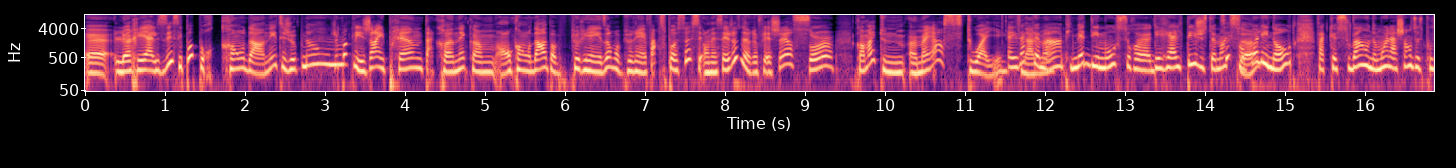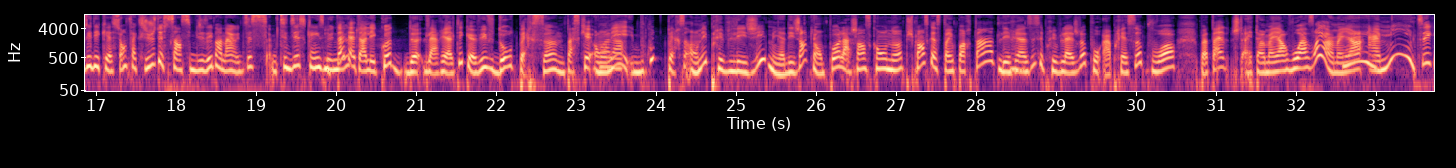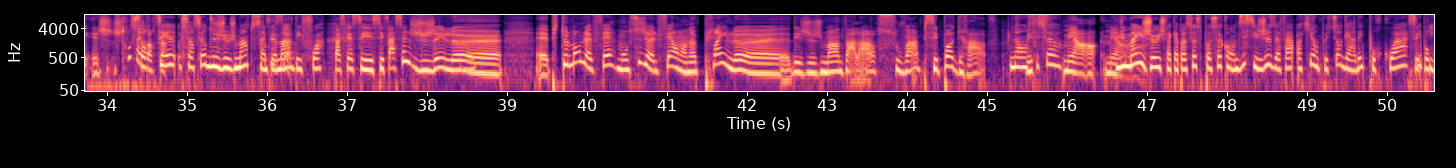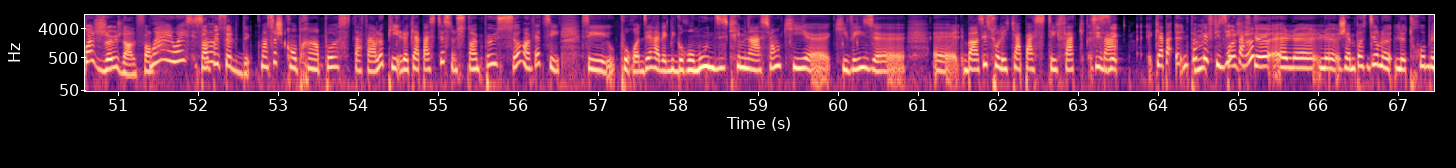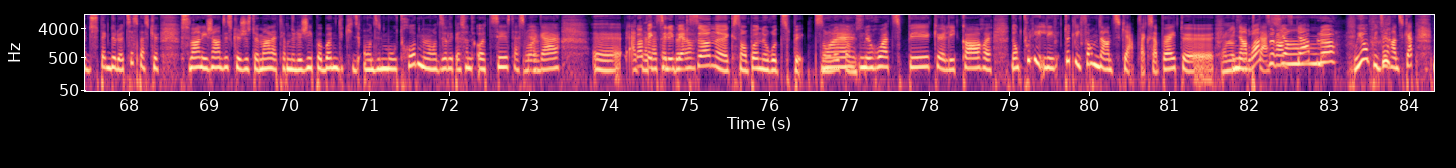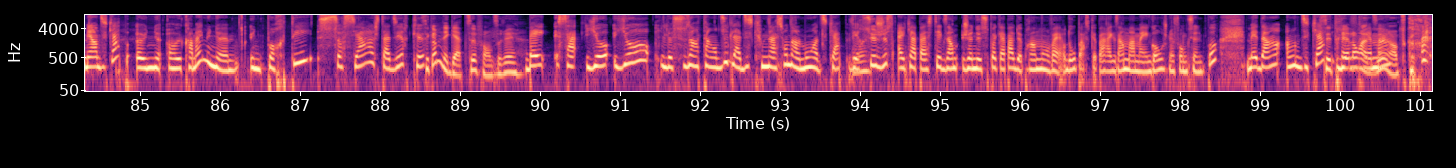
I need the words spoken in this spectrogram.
euh, le réaliser. C'est pas pour condamner. Je veux, Non, je veux pas que les gens ils prennent ta chronique comme on condamne, on peut plus rien dire, on peut plus rien faire. C'est pas ça. C'est- on essaie juste de réfléchir sur comment être une- un meilleur citoyen. finalement. Exactement. Puis mettre des mots sur euh, des réalités, justement, qui sont ça. pas les nôtres. Fait que souvent, on a moins la chance de se poser des questions. Fait que c'est juste de se sensibiliser pendant un, 10, un petit 10-15 minutes. Peut-être être à l'écoute de, de la réalité que vivent d'autres personnes. Parce qu'on Voilà. est beaucoup personnes, on est privilégiés, mais il y a des gens qui n'ont pas la chance qu'on a. Puis je pense que c'est important de les réaliser, ces privilèges-là, pour après ça pouvoir peut-être être un meilleur voisin, un meilleur Oui. ami. Tu sais, je, je trouve ça important. Sortir, sortir du jugement, tout simplement, des fois. Parce que c'est c'est facile de juger, là. euh, euh, puis tout le monde le fait. Moi aussi, je le fais. On en a plein, là, euh, des jugements de valeur souvent. Puis c'est pas grave. Non, mais c'est ça. Mais, en- mais en- L'humain juge. Fait qu'après ça, c'est pas ça qu'on dit. C'est juste de faire, OK, on peut-tu regarder pourquoi? C'est pourquoi je juge, dans le fond. Ouais, ouais, c'est C'est ça. un peu ça l'idée. Comment ça, je comprends pas cette affaire-là? Puis le capacitisme, c'est un peu ça. En fait, c'est, c'est pour dire avec des gros mots, une discrimination qui, qui vise, euh, euh, basée sur les capacités. Physique. Capa- un peu Mm, que physique pas parce juste? que euh, le, le- j'aime pas dire le, le trouble du spectre de l'autisme parce que souvent les gens disent que justement la terminologie est pas bonne vu qu'on dit le mot trouble mais on va dire les personnes autistes, Asperger, euh, Ah, c'est les personnes euh, qui sont pas neurotypiques. Disons-le Ouais, comme ça. neuroatypiques, les corps, euh, donc tous les, les- toutes les formes d'handicap. Fait que ça peut être euh, On a une le droit de dire amputation. handicap, là? Oui, on peut dire handicap. Mais handicap a, une- a quand même une, une portée sociale, c'est-à-dire que C'est comme négatif, on dirait. ben ça il y a, y a le sous-entendu de la discrimination dans le mot handicap versus juste incapacité. Exemple, je ne suis pas capable de prendre mon verre d'eau parce que par exemple ma main gauche ne fonctionne pas. Mais dans handicap, C'est très long vraiment- à dire, en tout cas.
